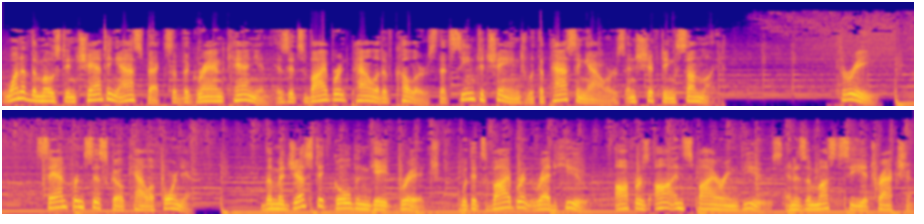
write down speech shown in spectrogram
One of the most enchanting aspects of the Grand Canyon is its vibrant palette of colors that seem to change with the passing hours and shifting sunlight. 3. San Francisco, California. The majestic Golden Gate Bridge, with its vibrant red hue, offers awe-inspiring views and is a must-see attraction.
